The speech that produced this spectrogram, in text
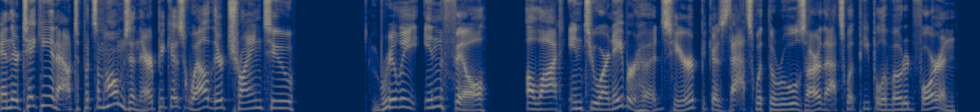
And they're taking it out to put some homes in there because, well, they're trying to really infill a lot into our neighborhoods here because that's what the rules are. That's what people have voted for. And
